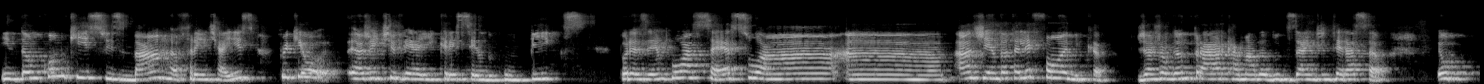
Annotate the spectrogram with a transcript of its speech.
Então, como que isso esbarra frente a isso? Porque a gente vê aí crescendo com PIX, por exemplo, o acesso à, à agenda telefônica, já jogando para a camada do design de interação. Eu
